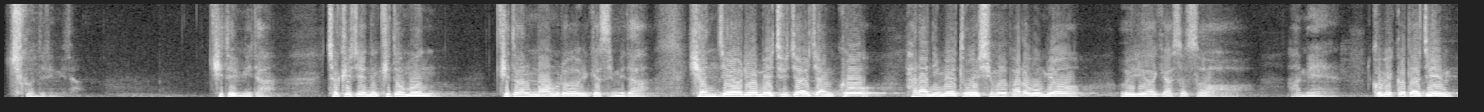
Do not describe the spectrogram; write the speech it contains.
축원드립니다. 기도입니다. 적혀져 있는 기도문 기도하는 마음으로 읽겠습니다. 현재 어려움에 주저하지 않고 하나님의 도우심을 바라보며 의리하게 하소서. 아멘. 고백과 다짐,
